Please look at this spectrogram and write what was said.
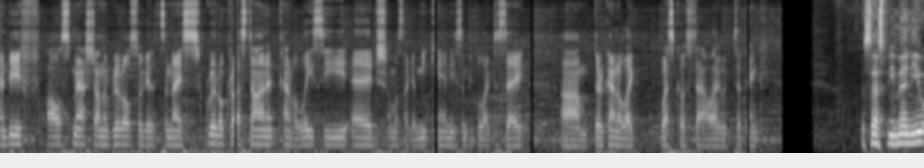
hand beef all smashed on the griddle so it gets a nice griddle crust on it, kind of a lacy edge, almost like a meat candy, some people like to say. Um, they're kind of like West Coast style, I like to think. The Sespe menu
